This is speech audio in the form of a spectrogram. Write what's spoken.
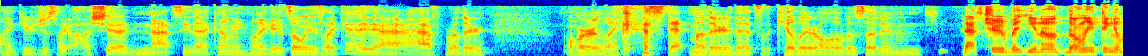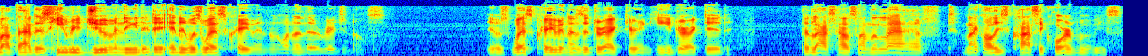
Like you're just like, oh shit, I did not see that coming. Like it's always like, yeah, yeah, a half brother, or like a stepmother that's the killer all of a sudden. That's true, but you know the only thing about that is he rejuvenated it, and it was Wes Craven, one of the originals. It was Wes Craven as a director, and he directed The Last House on the Left, like all these classic horror movies.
